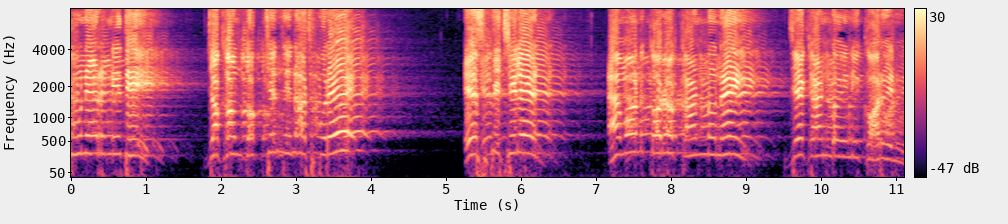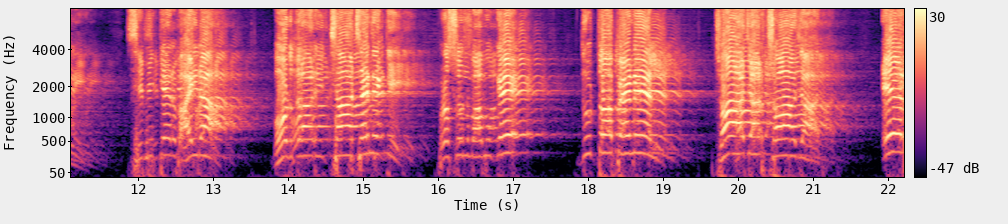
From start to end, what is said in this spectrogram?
গুণের নিধি। যখন দক্ষিণ দিনাজপুরে এসপি ছিলেন, এমন কোন কাণ্ড নেই যে কাণ্ড ইনি করেননি। সিভিকের ভাইরা, ভোট দেওয়ার ইচ্ছা আছে নাকি? প্রসূন বাবুকে দুটো প্যানেল ছ হাজার ছ হাজার এর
